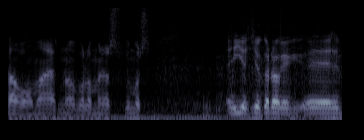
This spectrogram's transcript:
algo más, ¿no? Por lo menos fuimos ellos yo creo que eh,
